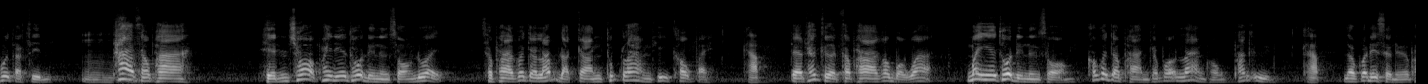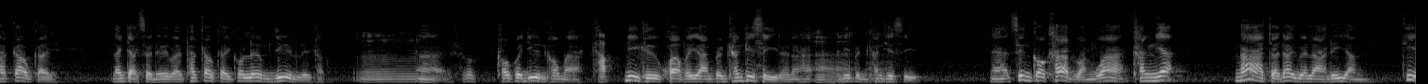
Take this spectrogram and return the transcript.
ผู้ตัดสินอืมถ้าสภาเห็นชอบให้นิรโทษ1นึด้วย สภาก็จะรับหลักการทุกร่างที่เข้าไปครับ แต่ถ้าเกิดสภาก็บอกว่าไม่นิรโทษ1นึเขาก็จะผ่านเฉพาะร่างของพรรคอื่น ครับ เราก็ได้เสนอพรรคก้าวไกล หลังจากเสนอไปพรรคก้าวไกลก็เริ่มยื่นเลยครับอืม อ่าเขาเขาก็ยื่นเข้ามา ครับนี่คือความพยายามเป็นครั้งที่สี่แล้วนะฮะอ่า อันนี้เป็นครั้งที่สี่นะฮะซึ่งก็คาดหวังว่าครั้งเนี้ยน่าจะได้เวลาหรือยังที่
